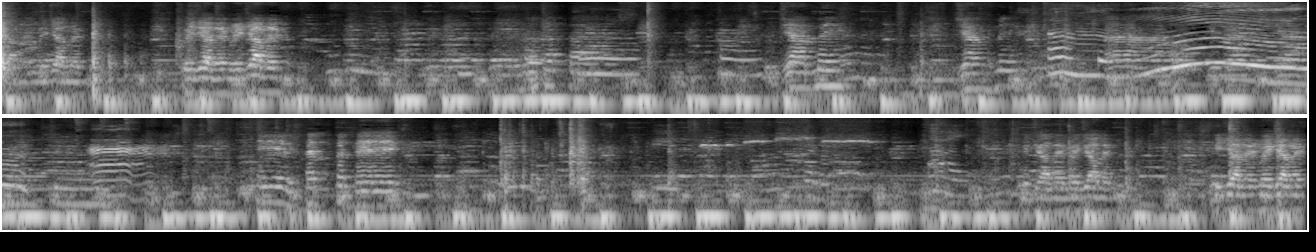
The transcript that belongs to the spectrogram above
jamming, we're jamming. We're jamming, we're jamming. Jamming, jamming, we're jamming. We're jamming, we're jamming.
